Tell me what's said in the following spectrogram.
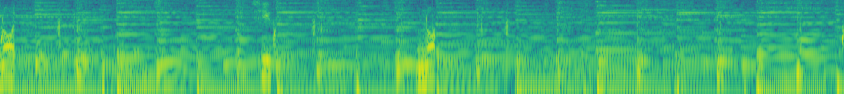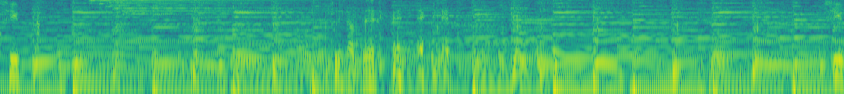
No. Sí. No. Sí. Fíjate. Sí.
